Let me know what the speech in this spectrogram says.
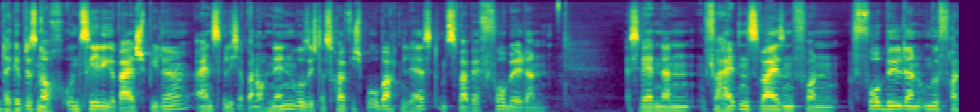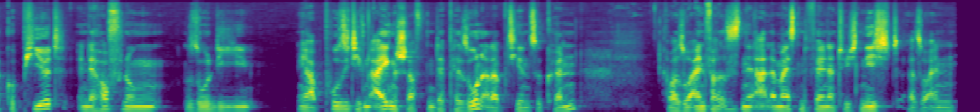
Und da gibt es noch unzählige Beispiele. Eins will ich aber noch nennen, wo sich das häufig beobachten lässt, und zwar bei Vorbildern. Es werden dann Verhaltensweisen von Vorbildern ungefragt kopiert, in der Hoffnung, so die ja, positiven Eigenschaften der Person adaptieren zu können. Aber so einfach ist es in den allermeisten Fällen natürlich nicht. Also ein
